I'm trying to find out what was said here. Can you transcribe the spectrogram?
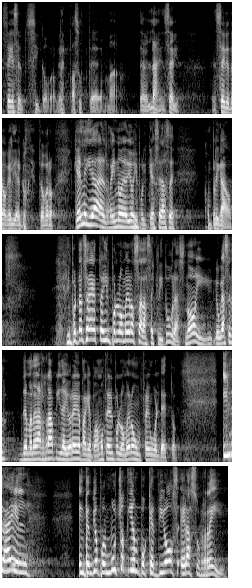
Sé que es el ¿qué les pasa a ustedes, hermano? De verdad, en serio. En serio tengo que lidiar con esto, pero ¿qué es la idea del reino de Dios y por qué se hace complicado? La importancia de esto es ir por lo menos a las escrituras, ¿no? Y lo voy a hacer de manera rápida y breve para que podamos tener por lo menos un framework de esto. Israel entendió por mucho tiempo que Dios era su rey.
